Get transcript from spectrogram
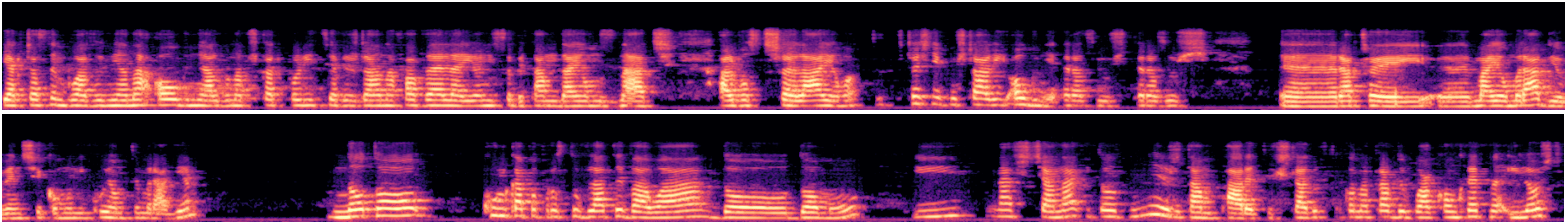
jak czasem była wymiana ognia, albo na przykład policja wjeżdżała na fawelę i oni sobie tam dają znać, albo strzelają. Wcześniej puszczali ognie, teraz już, teraz już e, raczej e, mają radio, więc się komunikują tym radiem. No to kulka po prostu wlatywała do domu i na ścianach, i to nie, że tam parę tych śladów, tylko naprawdę była konkretna ilość,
